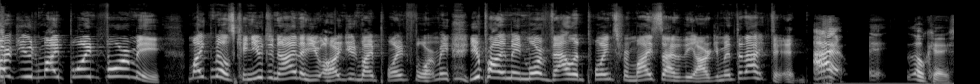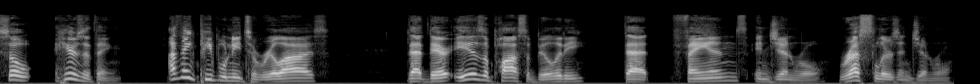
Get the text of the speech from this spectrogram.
argued my point for me. Mike Mills, can you deny that you argued my point for me? You probably made more valid points from my side of the argument than I did. I okay, so here's the thing. I think people need to realize that there is a possibility that fans in general, wrestlers in general,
